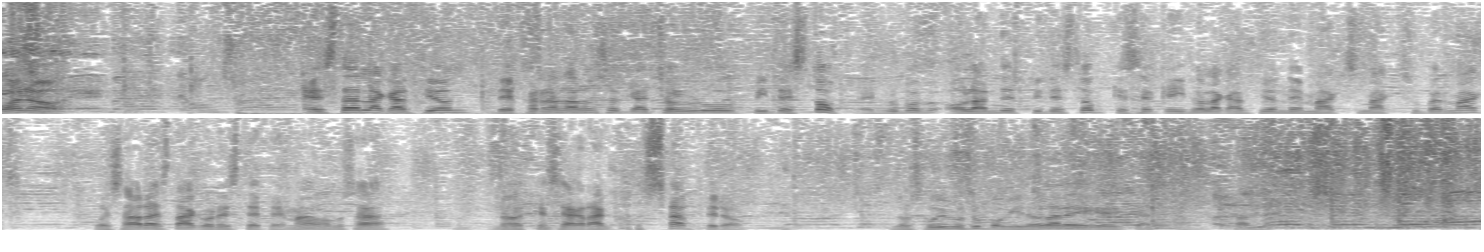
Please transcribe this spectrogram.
Bueno, esta es la canción de Fernando Alonso que ha hecho el grupo Pit Stop, el grupo holandés Pit Stop, que es el que hizo la canción de Max Max Super Max. Pues ahora está con este tema. Vamos a. No es que sea gran cosa, pero lo subimos un poquito. Dale, que- dale.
